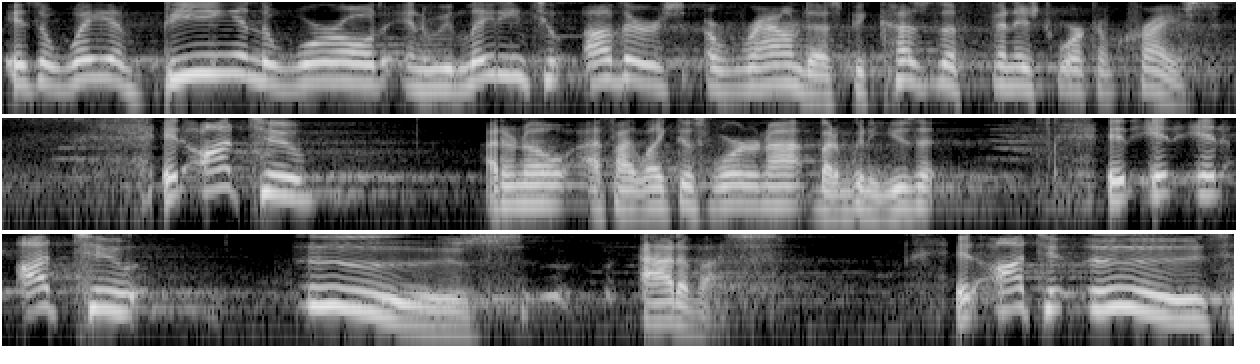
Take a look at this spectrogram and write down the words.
is a way of being in the world and relating to others around us because of the finished work of Christ. It ought to, I don't know if I like this word or not, but I'm going to use it. it, it, it ought to ooze out of us. It ought to ooze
